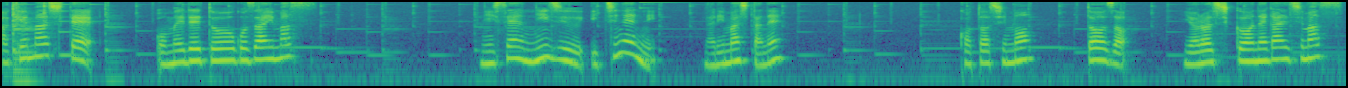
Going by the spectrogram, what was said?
明けましておめでとうございます。2021年になりましたね。今年もどうぞよろしくお願いします。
